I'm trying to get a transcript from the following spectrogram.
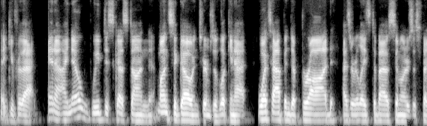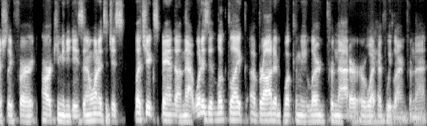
Thank you for that. Anna, I know we've discussed on months ago in terms of looking at what's happened abroad as it relates to biosimilars, especially for our communities. And I wanted to just let you expand on that. What does it look like abroad and what can we learn from that or, or what have we learned from that?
